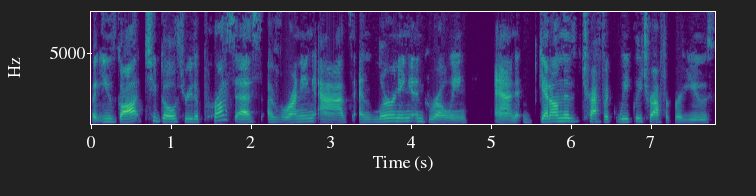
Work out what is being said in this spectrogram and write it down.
But you've got to go through the process of running ads and learning and growing and get on the traffic, weekly traffic reviews,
